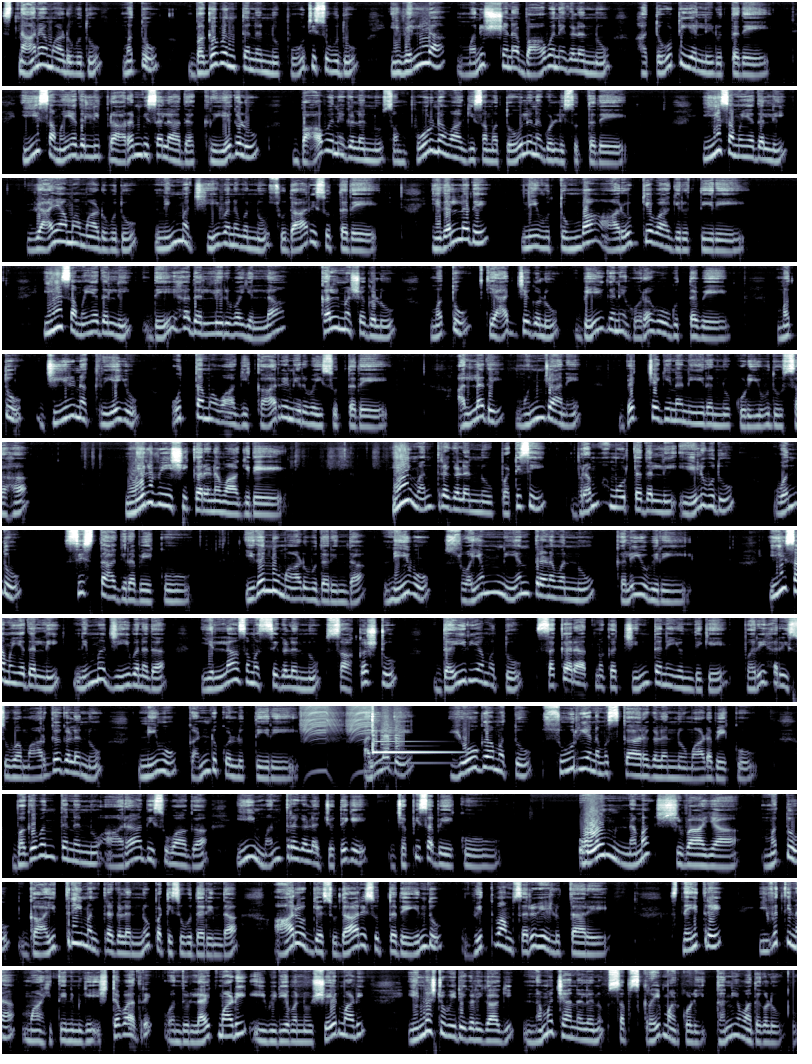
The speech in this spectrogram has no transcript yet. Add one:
ಸ್ನಾನ ಮಾಡುವುದು ಮತ್ತು ಭಗವಂತನನ್ನು ಪೂಜಿಸುವುದು ಇವೆಲ್ಲ ಮನುಷ್ಯನ ಭಾವನೆಗಳನ್ನು ಹತೋಟಿಯಲ್ಲಿಡುತ್ತದೆ. ಈ ಸಮಯದಲ್ಲಿ ಪ್ರಾರಂಭಿಸಲಾದ ಕ್ರಿಯೆಗಳು ಭಾವನೆಗಳನ್ನು ಸಂಪೂರ್ಣವಾಗಿ ಸಮತೋಲನಗೊಳಿಸುತ್ತದೆ. ಈ ಸಮಯದಲ್ಲಿ ವ್ಯಾಯಾಮ ಮಾಡುವುದು ನಿಮ್ಮ ಜೀವನವನ್ನು ಸುಧಾರಿಸುತ್ತದೆ. ಇದಲ್ಲದೆ ನೀವು ತುಂಬ ಆರೋಗ್ಯವಾಗಿರುತ್ತೀರಿ. ಈ ಸಮಯದಲ್ಲಿ ದೇಹದಲ್ಲಿರುವ ಎಲ್ಲ ಕಲ್ಮಶಗಳು ಮತ್ತು ತ್ಯಾಜ್ಯಗಳು ಬೇಗನೆ ಹೊರಹೋಗುತ್ತವೆ ಮತ್ತು ಜೀರ್ಣಕ್ರಿಯೆಯು ಉತ್ತಮವಾಗಿ ಕಾರ್ಯನಿರ್ವಹಿಸುತ್ತದೆ. ಅಲ್ಲದೆ ಮುಂಜಾನೆ ಬೆಚ್ಚಗಿನ ನೀರನ್ನು ಕುಡಿಯುವುದು ಸಹ ನಿರ್ವೀಶೀಕರಣವಾಗಿದೆ. ಈ ಮಂತ್ರಗಳನ್ನು ಪಠಿಸಿ ಬ್ರಹ್ಮಮೂರ್ತದಲ್ಲಿ ಏಳುವುದು ಒಂದು ಶಿಸ್ತಾಗಿರಬೇಕು. ಇದನ್ನು ಮಾಡುವುದರಿಂದ ನೀವು ಸ್ವಯಂ ನಿಯಂತ್ರಣವನ್ನು ಕಲಿಯುವಿರಿ. ಈ ಸಮಯದಲ್ಲಿ ನಿಮ್ಮ ಜೀವನದ ಎಲ್ಲ ಸಮಸ್ಯೆಗಳನ್ನು ಸಾಕಷ್ಟು ಧೈರ್ಯ ಮತ್ತು ಸಕಾರಾತ್ಮಕ ಚಿಂತನೆಯೊಂದಿಗೆ ಪರಿಹರಿಸುವ ಮಾರ್ಗಗಳನ್ನು ನೀವು ಕಂಡುಕೊಳ್ಳುತ್ತೀರಿ. ಅಲ್ಲದೆ ಯೋಗ ಮತ್ತು ಸೂರ್ಯ ನಮಸ್ಕಾರಗಳನ್ನು ಮಾಡಬೇಕು. ಭಗವಂತನನ್ನು ಆರಾಧಿಸುವಾಗ ಈ ಮಂತ್ರಗಳ ಜೊತೆಗೆ ಜಪಿಸಬೇಕು. ಓಂ ನಮ ಶಿವಾಯ ಮತ್ತು ಗಾಯತ್ರಿ ಮಂತ್ರಗಳನ್ನು ಪಠಿಸುವುದರಿಂದ ಆರೋಗ್ಯ ಸುಧಾರಿಸುತ್ತದೆ ಎಂದು ವಿದ್ವಾಂಸರು ಹೇಳುತ್ತಾರೆ. ಸ್ನೇಹಿತರೆ, ಇವತ್ತಿನ ಮಾಹಿತಿ ನಿಮಗೆ ಇಷ್ಟವಾದರೆ ಒಂದು ಲೈಕ್ ಮಾಡಿ, ಈ ವಿಡಿಯೋವನ್ನು ಶೇರ್ ಮಾಡಿ. ಇನ್ನಷ್ಟು ವಿಡಿಯೋಗಳಿಗಾಗಿ ನಮ್ಮ ಚಾನಲನ್ನು ಸಬ್ಸ್ಕ್ರೈಬ್ ಮಾಡಿಕೊಳ್ಳಿ. ಧನ್ಯವಾದಗಳು.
